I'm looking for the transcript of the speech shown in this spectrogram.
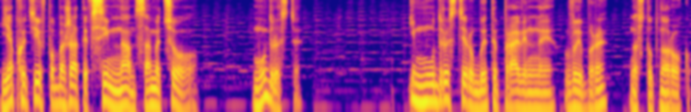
Я б хотів побажати всім нам саме цього мудрості і мудрості робити правильні вибори наступного року,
